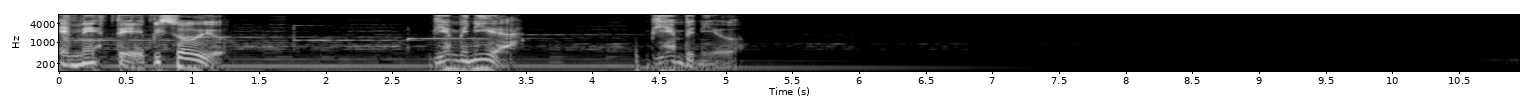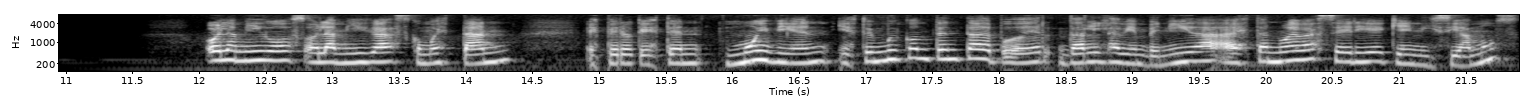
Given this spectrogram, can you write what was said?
en este episodio. Bienvenida, bienvenido. Hola amigos, hola amigas, ¿cómo están? Espero que estén muy bien y estoy muy contenta de poder darles la bienvenida a esta nueva serie que iniciamos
